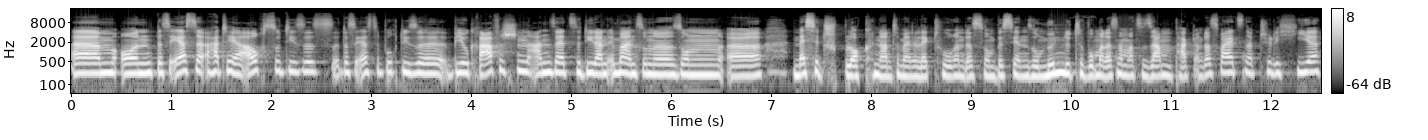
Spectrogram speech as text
Ähm, und das erste hatte ja auch so dieses, das erste Buch, diese biografischen Ansätze, die dann immer in so, eine, so einen äh, Message-Block, nannte meine Lektorin, das so ein bisschen so mündete, wo man das nochmal zusammenpackt. Und das war jetzt natürlich hier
